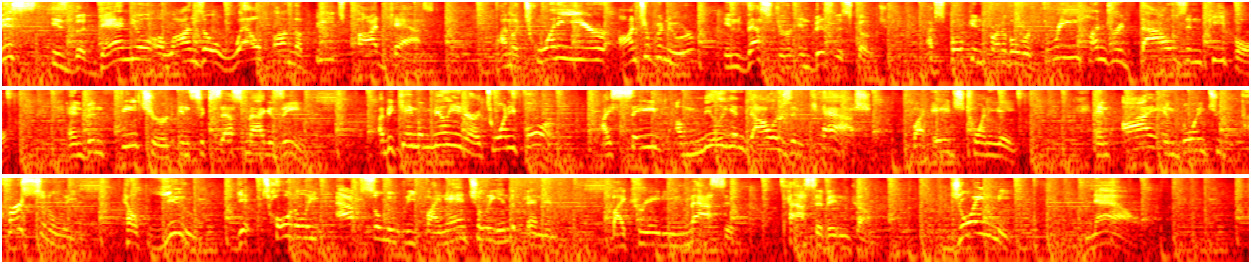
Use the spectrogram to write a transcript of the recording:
This is the Daniel Alonzo Wealth on the Beach podcast. I'm a 20 year entrepreneur, investor, and business coach. I've spoken in front of over 300,000 people and been featured in Success Magazine. I became a millionaire at 24. I saved a million dollars in cash by age 28. And I am going to personally help you get totally, absolutely financially independent by creating massive passive income. Join me now.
